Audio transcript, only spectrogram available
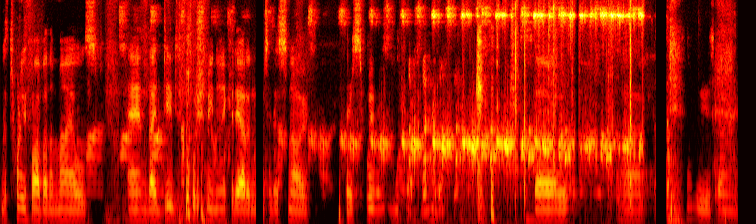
with 25 other males, and they did push me naked out into the snow for a swim. so, somebody is going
